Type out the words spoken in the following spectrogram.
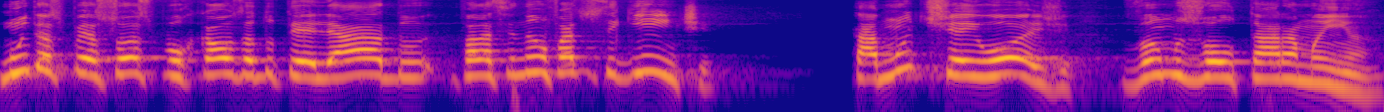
Muitas pessoas, por causa do telhado, falam assim: não, faz o seguinte, está muito cheio hoje, vamos voltar amanhã.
